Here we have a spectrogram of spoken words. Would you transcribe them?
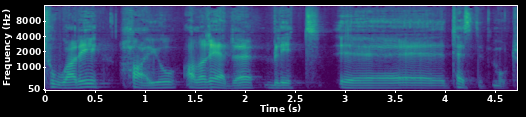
to av de har jo allerede blitt eh, testet mot.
